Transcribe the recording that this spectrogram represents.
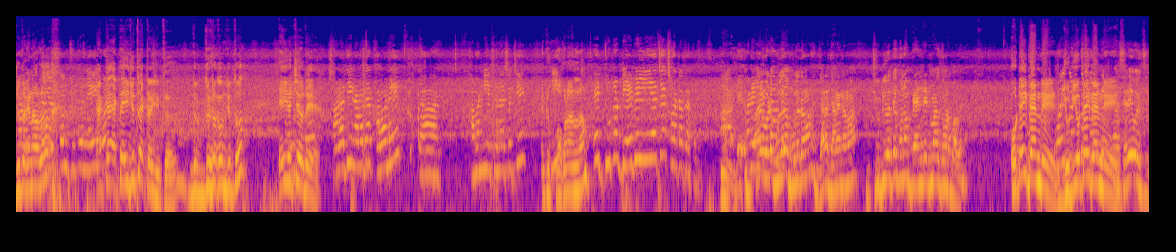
জুতো কেনা হলো? হয়েছে, একদম জুতো নেই ওর। একটা একটা এই জুতো একটা ওই জুতো। দু- দু রকম জুতো। এই হচ্ছে ওদের। সারাদিন আমাদের খাওয়া নেই। তাই খাবার নিয়ে চলে এসেছি। একটু? পকোড়া আনলাম। এই দুটো ডেবিল নিয়েছে ছ টাকা করে মানে আরে ওটা বলে দাও বলে দাও মা, যারা জানে না মা জুডিওতে কোনো ব্র্যান্ডেড মাল তোমরা পাবে না। ওটাই ব্যান্ডেড ওই জুডিওটাই জুতো ব্যান্ডেড হ্যাঁ সেটাই বলছি।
